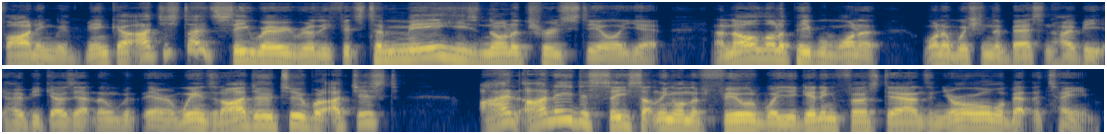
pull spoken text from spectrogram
fighting with Minkah. I just don't see where he really fits. To me, he's not a true Steeler yet. I know a lot of people want to want to wish him the best and hope he hope he goes out there and wins, and I do too. But I just I I need to see something on the field where you're getting first downs and you're all about the team.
